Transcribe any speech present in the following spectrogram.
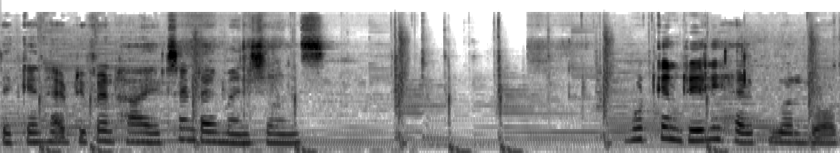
They can have different heights and dimensions. Wood can really help you a lot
